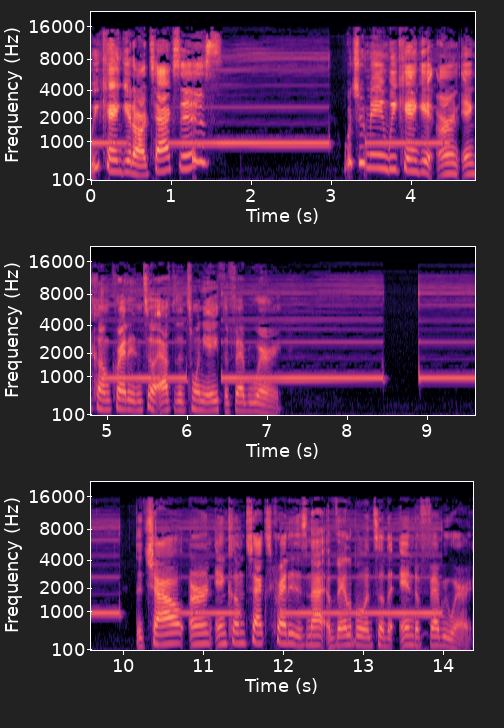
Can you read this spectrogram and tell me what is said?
We can't get our taxes. What you mean we can't get earned income credit until after the 28th of February? The child earned income tax credit is not available until the end of February.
